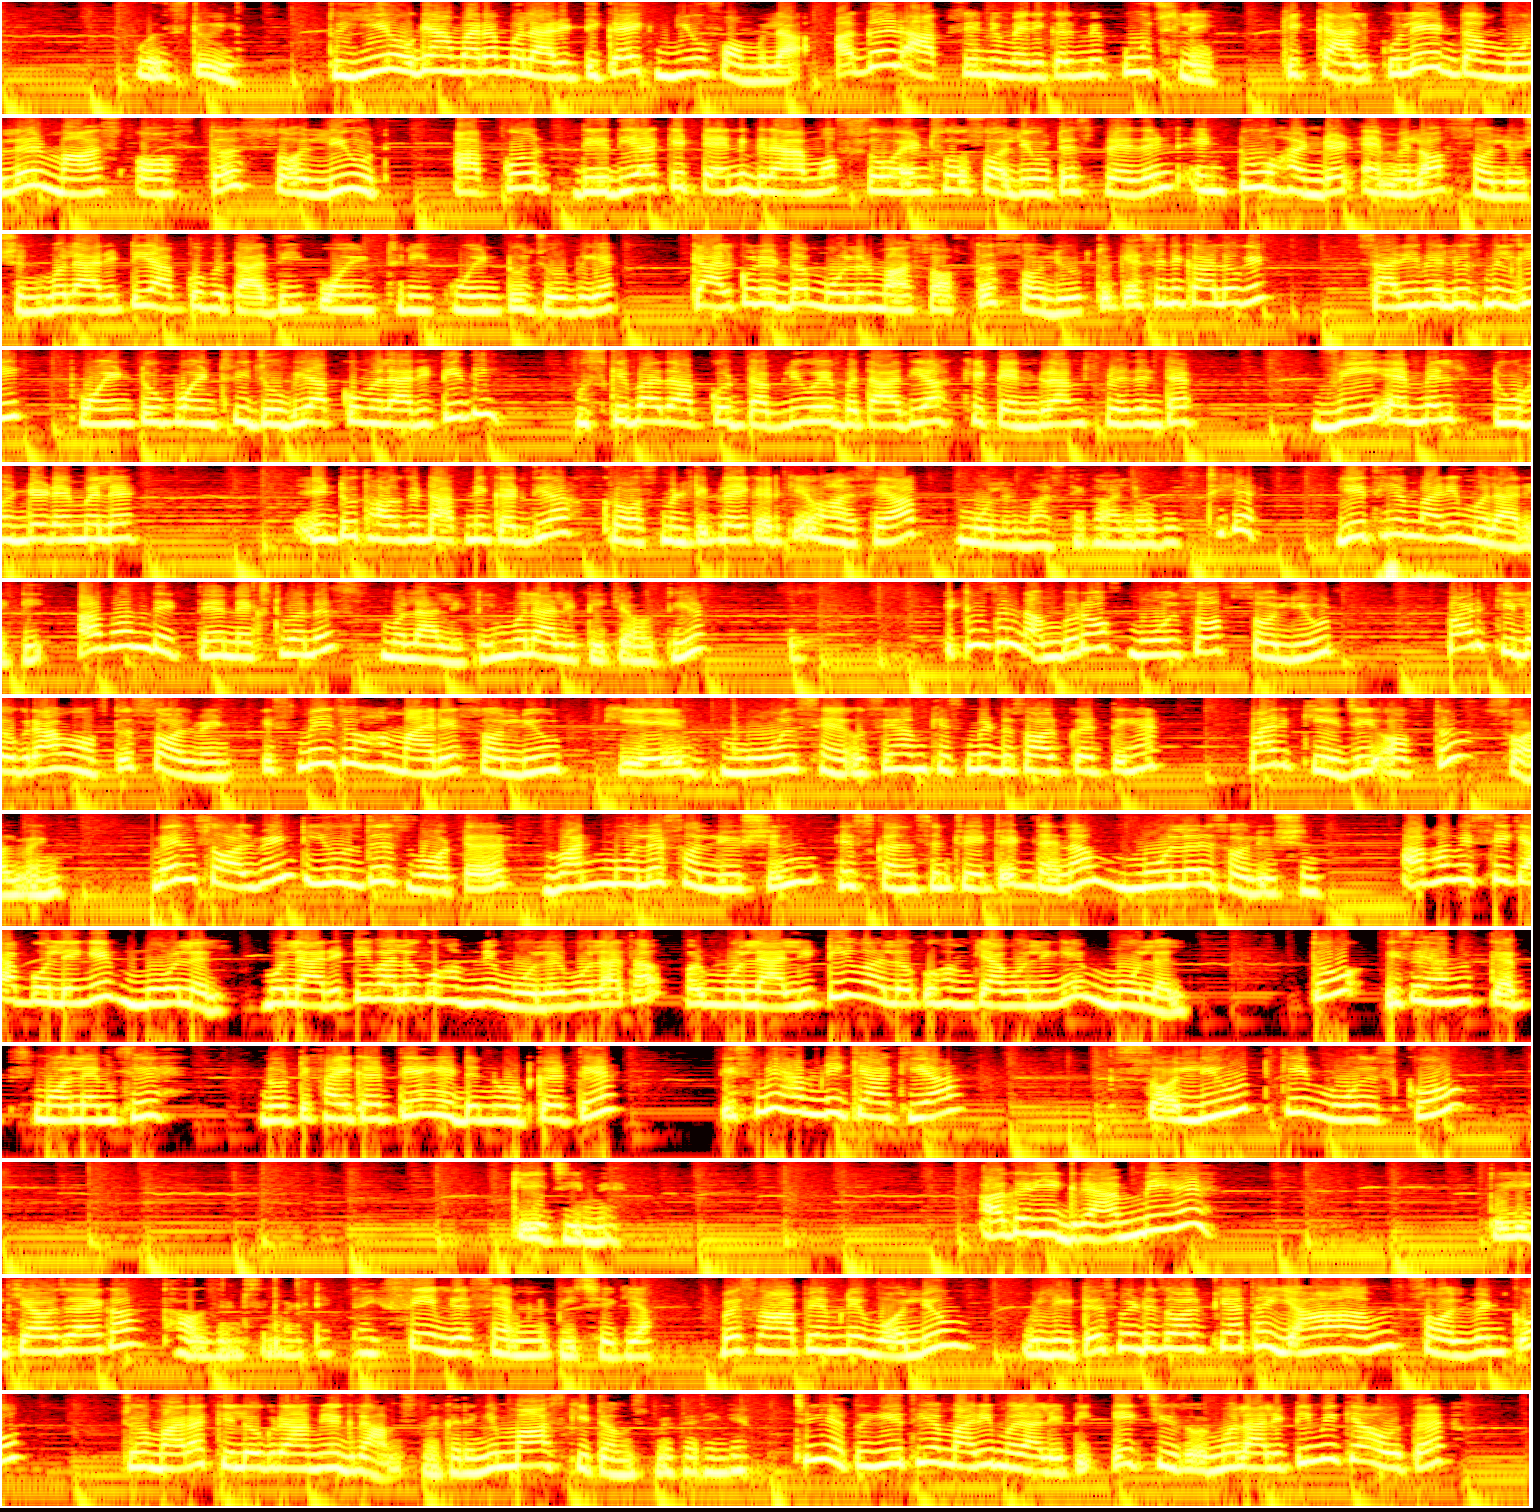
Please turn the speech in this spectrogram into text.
to ये। तो ये हो गया हमारा मोलारिटी का एक न्यू फॉर्मूला अगर आपसे न्यूमेरिकल में पूछ लें कि calculate the molar mass of the solute आपको दे दिया कि 10 gram of so and so solute is present in 200 hundred M L of solution. Molarity आपको बता दी पॉइंट थ्री पॉइंट टू जो भी है। Calculate the molar mass of the solute तो कैसे निकालोगे? सारी वैल्यूज़ मिल गई। पॉइंट टू पॉइंट थ्री जो भी आपको मोलारिटी दी, उसके बाद आपको डब्ल्यू ए बता दिया कि 10 ग्राम प्रेजेंट है। V M L two hundred M L है। इन टू थाउज़ेंड आपने कर दिया क्रॉस मल्टीप्लाई करके वहाँ से आप मोलर मास निकाल लोगे ठीक है? ये थी हमारी मोलारिटी अब हम देखते हैं next one is molality molality क्या होती है? It is the number of moles of solute per kilogram of the solvent इसमें जो हमारे सॉल्यूट के मोल्स हैं उसे हम किसमें डिसॉल्व करते हैं? Per KG of the solvent When solvent used as water, one molar solution is concentrated than a molar solution. अब हम इससे क्या बोलेंगे? मोलल। मोलारिटी वालों को हमने मोलर बोला था और मोलालिटी वालों को हम क्या बोलेंगे? मोलल। तो इसे हम स्मॉल एम से नोटिफाई करते हैं या डिनोट करते हैं? इसमें हमने क्या किया? सॉल्यूट के मोल्स को केजी में। अगर ये ग्राम में है तो ये क्या हो जाएगा? थाउज़ेंड से मल्टीप्लाई सेम जैसे हमने पीछे किया। बस वहाँ पे हमने वॉल्यूम लीटर्स में डिजोल्व किया था, यहाँ हम सॉल्वेंट को जो हमारा किलोग्राम या ग्राम्स में करेंगे मास की टर्म्स में करेंगे। ठीक है तो ये थी हमारी मोलालिटी एक चीज़ और मोलालिटी में क्या होता है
